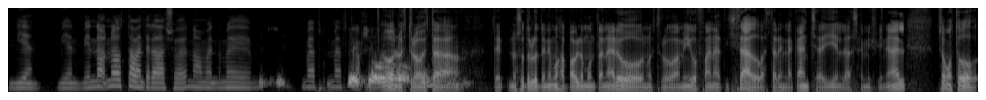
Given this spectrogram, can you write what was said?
Bien, bien, bien. No, no estaba enterada yo, ¿eh? No me... No me... no, nuestro está nosotros lo tenemos a Pablo Montanaro, nuestro amigo fanatizado, va a estar en la cancha ahí en la semifinal. Somos todos,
